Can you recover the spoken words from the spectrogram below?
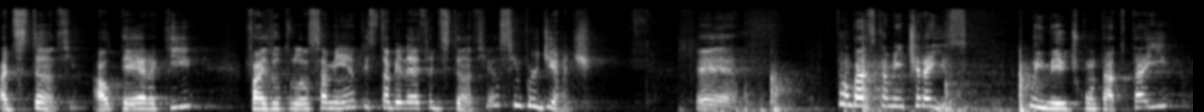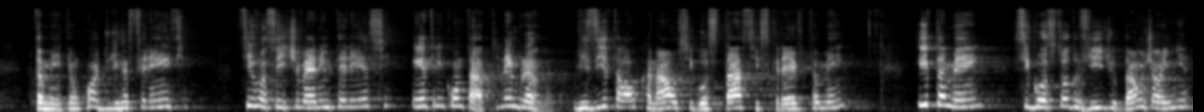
a distância, altera aqui, faz outro lançamento e estabelece a distância, e assim por diante. É, então, basicamente era isso. O e-mail de contato está aí, também tem um código de referência. Se vocês tiverem interesse, entre em contato. lembrando, visita lá o canal, se gostar, se inscreve também. E também, se gostou do vídeo, dá um joinha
